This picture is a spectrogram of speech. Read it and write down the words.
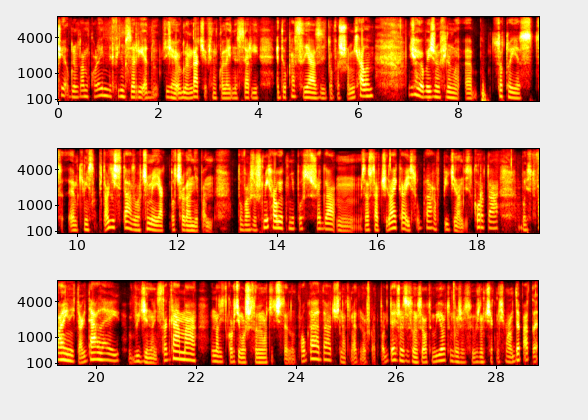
Dzisiaj oglądamy kolejny film serii edu... Dzisiaj oglądacie film kolejny serii Edukacja z towarzyszem Michałem. Dzisiaj obejrzymy film e, Co to jest, e, kim jest kapitalista. Zobaczymy jak postrzega mnie pan towarzysz Michał, jak mnie postrzega. Mm, zostawcie lajka i suba, wbijcie na Discorda, bo jest fajny i tak dalej. Wbijcie na Instagrama. Na Discordzie możesz sobie możecie ze mną pogadać. Natomiast na przykład polityczne, ze sobą sobie o tym i o tym, możemy sobie zrobić jakąś małą debatę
